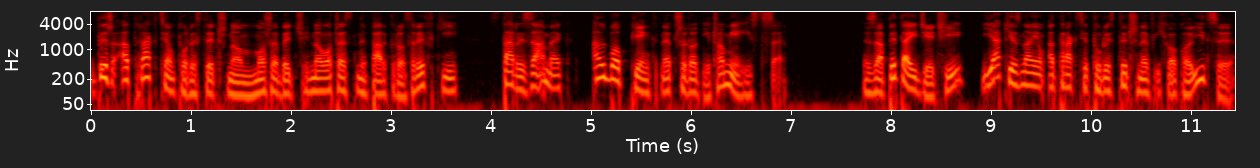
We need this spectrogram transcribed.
gdyż atrakcją turystyczną może być nowoczesny park rozrywki, stary zamek albo piękne przyrodniczo miejsce. Zapytaj dzieci, jakie znają atrakcje turystyczne w ich okolicy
